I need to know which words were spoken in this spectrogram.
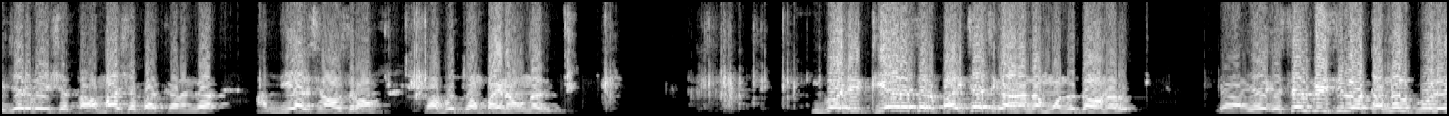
రిజర్వేషన్ తమాష ప్రకారంగా అందియాల్సిన అవసరం ప్రభుత్వం పైన ఉన్నది. ఇంకోటి టిఆర్ఎస్ పైచాచిక ఆనందం పొందుతా ఉన్నారు. ఎస్ఎల్బిసిలో టన్నల్ కూలి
